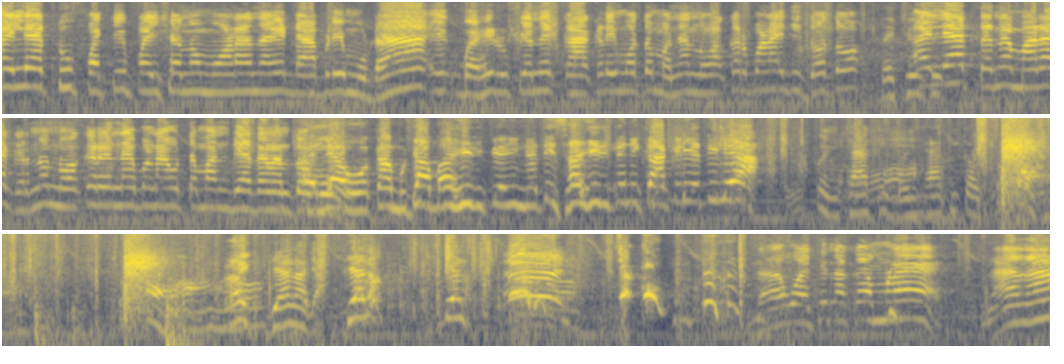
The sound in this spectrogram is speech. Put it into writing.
એટલે તું પચીસ પૈસા નો મોણા નહીં ડાબડી મૂઢા એક બહી રૂપિયાની કાકડીમાં તો મને નોકર બનાવી દીધો તો. એટલે તને મારા ઘરનો નોકર ના બનાવું તમારે બે જણા તો અલ્યા હું. ઓકા મોટા બાહી રૂપિયાની નથી સાહી રૂપિયાની કાકડી હતી લ્યા. પંચાકી પંચાકી કહું ધ્યાન આજા ધ્યાન ધ્યાન ના હોય ના નકા હમણાં ના ના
